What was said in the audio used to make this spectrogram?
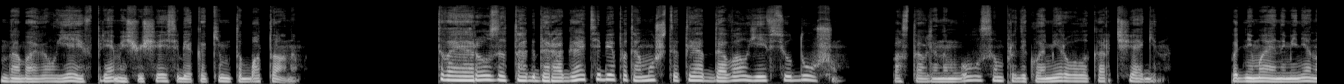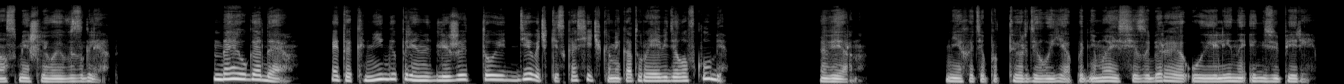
Добавил я и впрямь ощущая себя каким-то ботаном. «Твоя роза так дорога тебе, потому что ты отдавал ей всю душу», поставленным голосом продекламировала Корчагина, поднимая на меня насмешливый взгляд. «Дай угадаю, эта книга принадлежит той девочке с косичками, которую я видела в клубе?» «Верно», — нехотя подтвердил я, поднимаясь и забирая у Элины Экзюпери.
